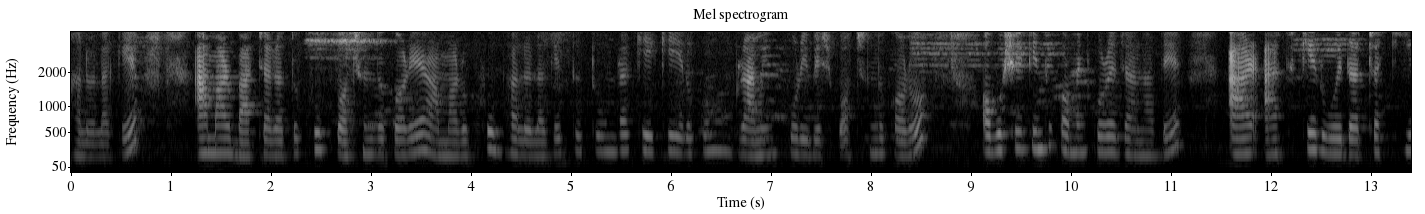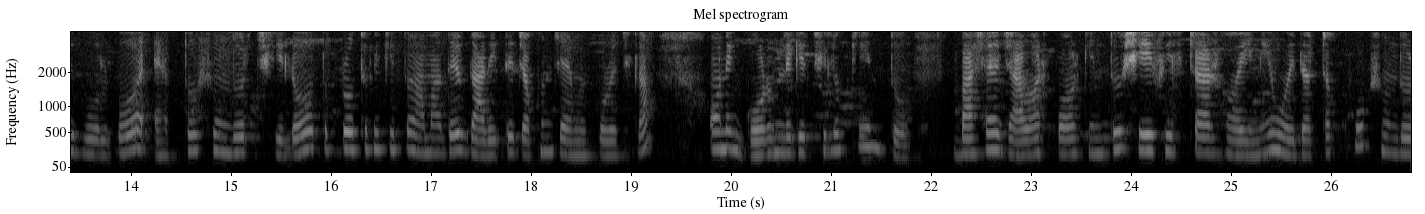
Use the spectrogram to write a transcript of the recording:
ভালো লাগে। আমার বাচ্চারা তো খুব পছন্দ করে, আমারও খুব ভালো লাগে। তো তোমরা কে কে এরকম গ্রামীণ পরিবেশ পছন্দ করো, অবশ্যই কিন্তু কমেন্ট করে জানাবে। আর আজকের ওয়েদারটা কি বলব? এত সুন্দর ছিল। তো প্রথমে কিন্তু আমাদের গাড়িতে যখন জ্যামে পড়েছিলাম, অনেক গরম লেগেছিল কিন্তু বাসায় যাওয়ার পর কিন্তু সেই ফিল্টার হয়নি। ওয়েদারটা খুব সুন্দর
